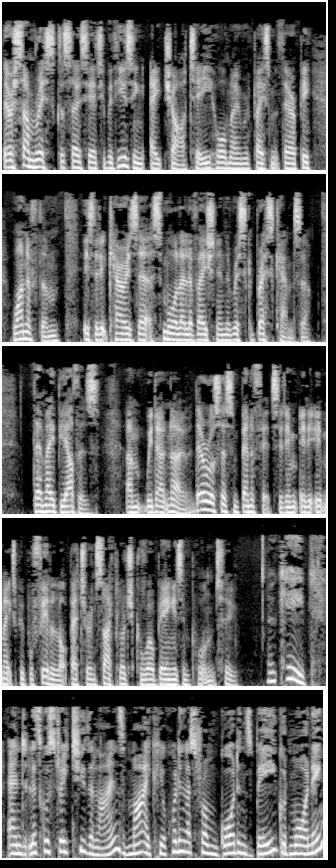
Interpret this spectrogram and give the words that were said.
There are some risks associated with using HRT, hormone replacement therapy. One of them is that it carries a, a small elevation in the risk of breast cancer. There may be others. Um, we don't know. There are also some benefits. It, it, it makes people feel a lot better, and psychological well-being is important too. Okay, and let's go straight to the lines. Mike, you're calling us from Gordons Bay. Good morning.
